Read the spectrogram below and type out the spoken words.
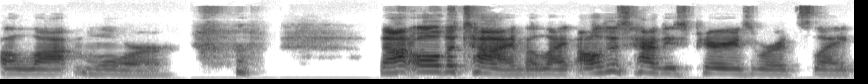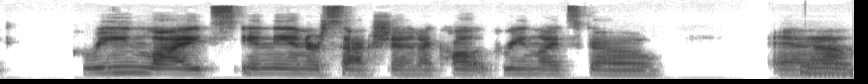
a lot more. Not all the time, but like I'll just have these periods where it's like green lights in the intersection. I call it green lights go. And yeah.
